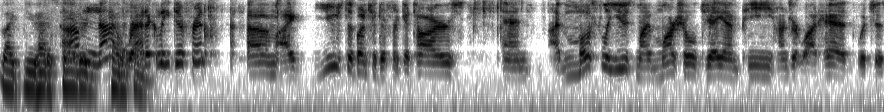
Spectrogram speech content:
Like you had a standard um, not kind of thing? radically different. Um, I used a bunch of different guitars, and I mostly used my Marshall JMP 100 watt head, which is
